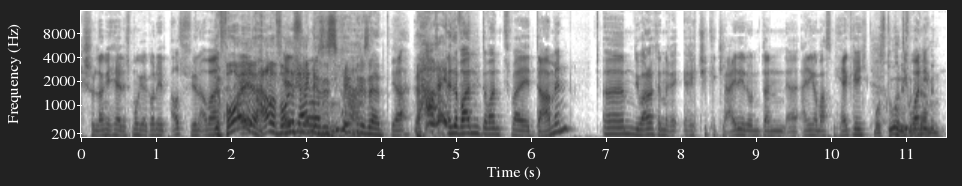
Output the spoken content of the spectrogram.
Ist schon lange her, das mag ich ja gar nicht ausführen, aber. ja, voll, hau voll Also, rein, das ist sicher ah, interessant. Ja. Ja, hau rein. Also waren, da waren zwei Damen, ähm, die waren auch dann re recht schick gekleidet und dann äh, einigermaßen hergerichtet. Was du Und nicht von waren den die- Damen?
